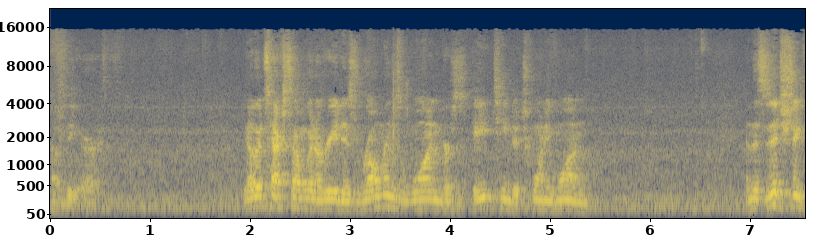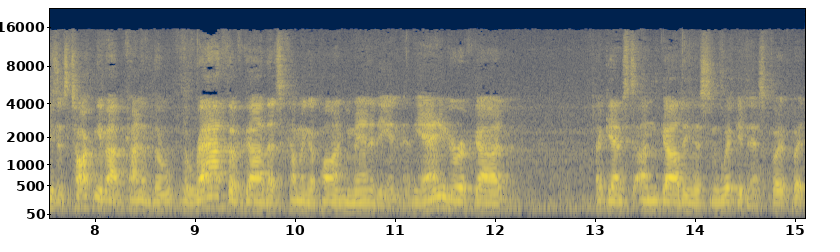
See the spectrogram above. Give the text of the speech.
of the earth. The other text I'm going to read is Romans 1, verses 18 to 21. And this is interesting because it's talking about kind of the, the wrath of God that's coming upon humanity and, and the anger of God against ungodliness and wickedness. But, but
